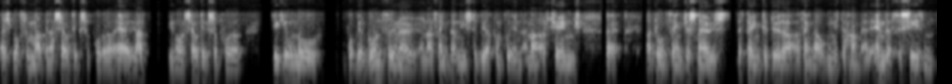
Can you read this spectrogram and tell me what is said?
as well from Mark being a Celtic supporter, uh, you know, a Celtic supporter. He'll know what we're going through now, and I think there needs to be a complete and utter change. But I don't think just now is the time to do that. I think that will need to happen at the end of the season.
